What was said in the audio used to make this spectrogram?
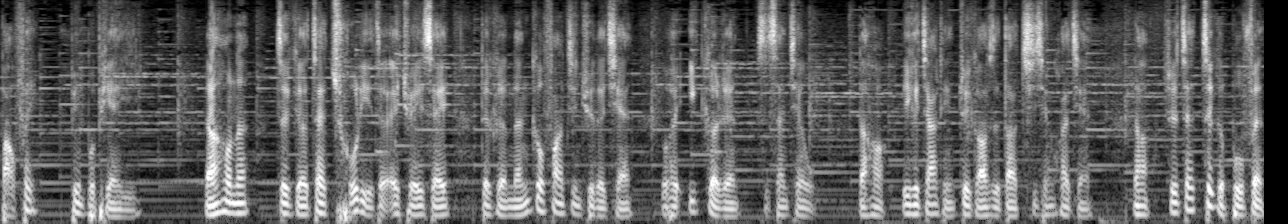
保费并不便宜，然后呢，这个在处理这个 HSA 这个能够放进去的钱，我会一个人是三千五。然后一个家庭最高是到七千块钱，然后所以在这个部分，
